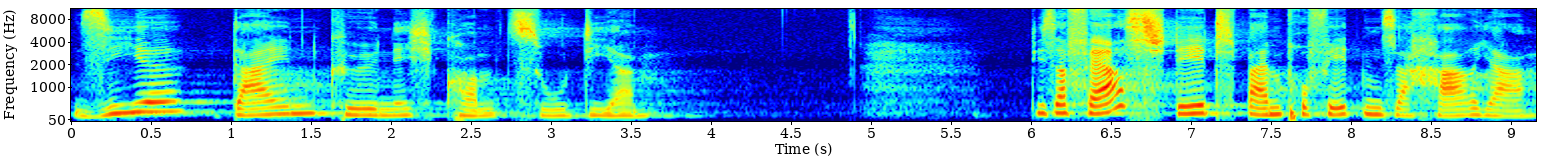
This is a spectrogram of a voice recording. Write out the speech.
siehe, dein König kommt zu dir. Dieser Vers steht beim Propheten Sacharja.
